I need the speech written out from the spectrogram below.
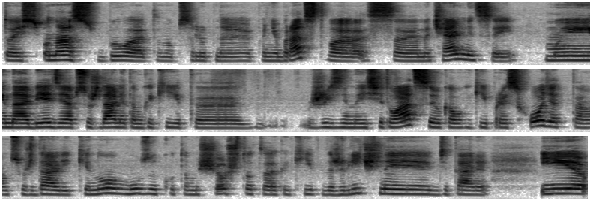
То есть у нас было там абсолютное понебратство с начальницей. Мы на обеде обсуждали там какие-то жизненные ситуации, у кого какие происходят, там обсуждали кино, музыку, там еще что-то, какие-то даже личные детали. И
